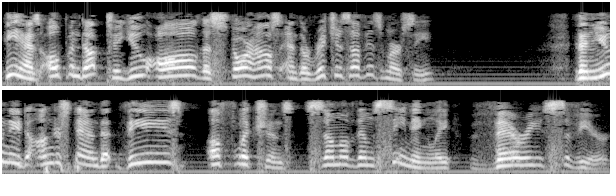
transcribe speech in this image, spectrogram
He has opened up to you all the storehouse and the riches of His mercy. Then you need to understand that these afflictions, some of them seemingly very severe,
